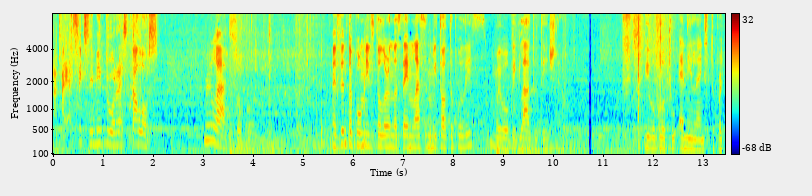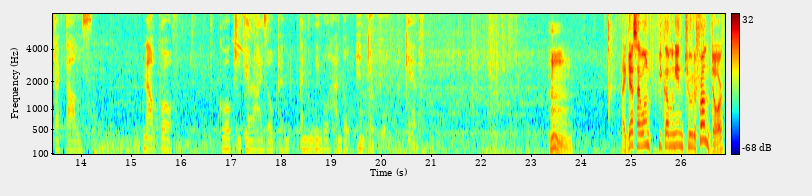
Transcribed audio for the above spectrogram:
I, I, I think they mean to arrest Talos. Relax, Sokol. If Interpol needs to learn the same lesson we taught the police, we will be glad to teach them. We will go to any lengths to protect Talos. Now go. Go keep your eyes open, and we will handle Interpol together. Hmm. I guess I won't be coming in through the front door.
